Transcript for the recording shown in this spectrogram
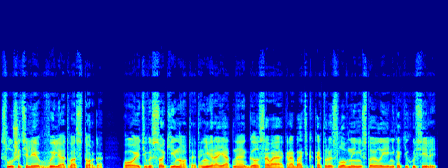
Слушатели выли от восторга. О, эти высокие ноты! Это невероятная голосовая акробатика, которая словно и не стоила ей никаких усилий.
